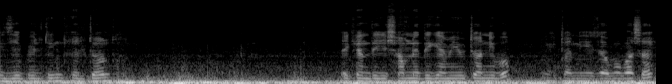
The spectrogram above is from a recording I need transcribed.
এই যে বিল্ডিং হিলটন এখান থেকে সামনের দিকে আমি ইউটার্ন নিব। ইউটার্ন নিয়ে যাব বাসায়।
